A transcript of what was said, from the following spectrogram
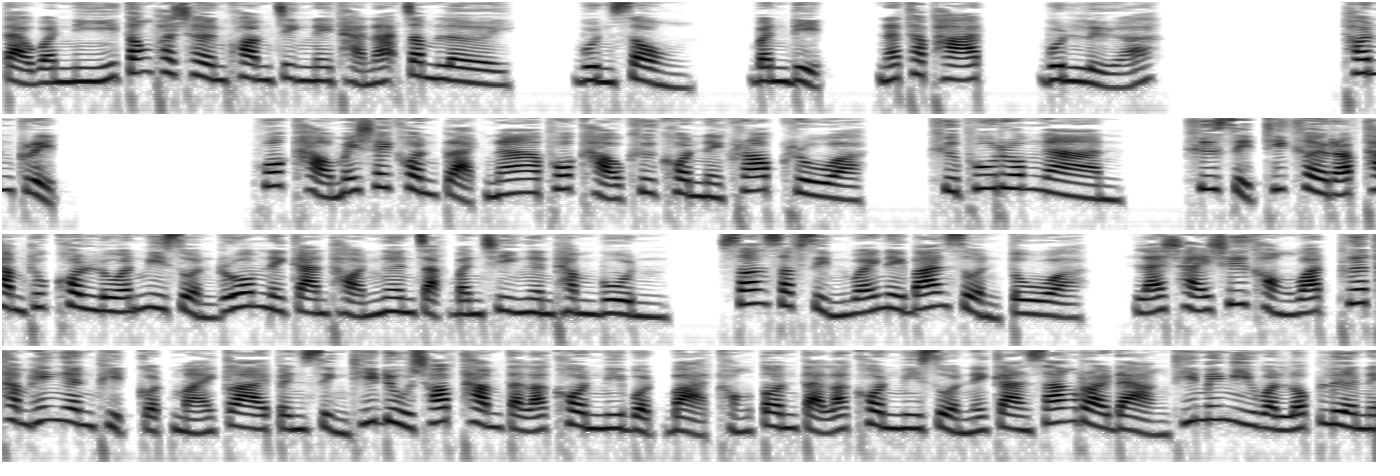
แต่วันนี้ต้องเผชิญความจริงในฐานะจำเลย บุญส่ง บัณฑิต นัทพัฒน์บุญเหลือทนกฤษพวกเขาไม่ใช่คนแปลกหน้า พวกเขาคือคนในครอบครัว คือผู้ร่วมงาน คือสิทธิ์ที่เคยรับทำทุกคนล้วนมีส่วนร่วมในการถอนเงินจากบัญชีเงินทำบุญ ซ่อนทรัพย์สินไว้ในบ้านส่วนตัว และใช้ชื่อของวัดเพื่อทำให้เงินผิดกฎหมายกลายเป็นสิ่งที่ดูชอบธรรมแต่ละคนมีบทบาทของตนแต่ละคนมีส่วนในการสร้างรอยด่างที่ไม่มีวันลบเลือนใน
